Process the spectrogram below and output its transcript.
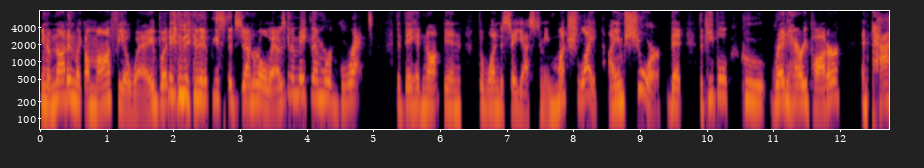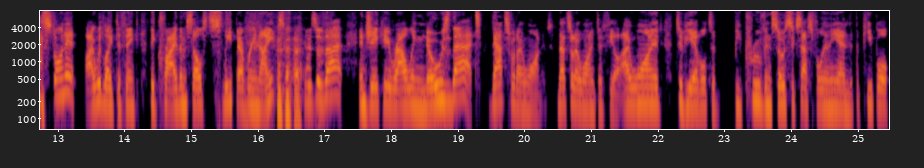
you know, not in like a mafia way, but in, in at least a general way. I was going to make them regret that they had not been the one to say yes to me. Much like I am sure that the people who read Harry Potter and passed on it, I would like to think they cry themselves to sleep every night because of that. And J.K. Rowling knows that. That's what I wanted. That's what I wanted to feel. I wanted to be able to be proven so successful in the end that the people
